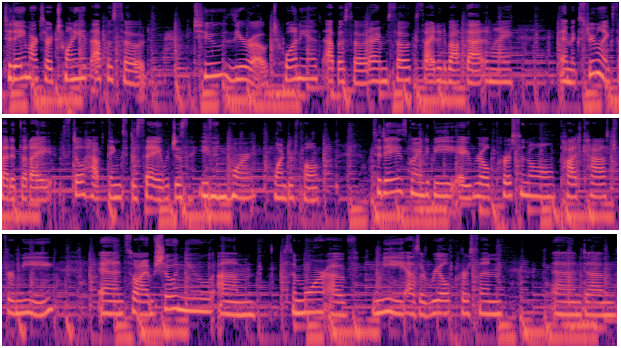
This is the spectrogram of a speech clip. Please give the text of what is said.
Today marks our 20th episode. 20, 20th episode. I am so excited about that, and I am extremely excited that I still have things to say, which is even more wonderful. Today is going to be a real personal podcast for me, and so I'm showing you um, some more of me as a real person, and um,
